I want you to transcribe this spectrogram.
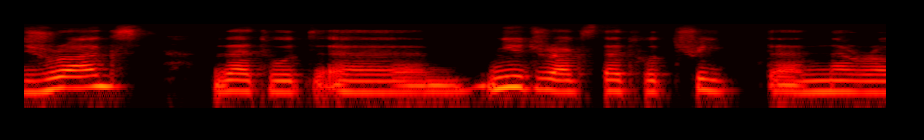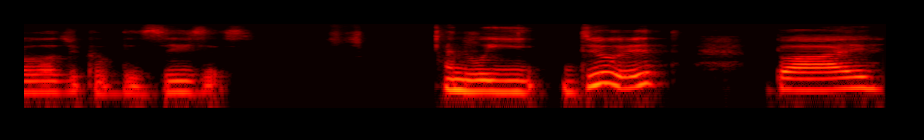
drugs that would, um, new drugs that would treat the neurological diseases. And we do it by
